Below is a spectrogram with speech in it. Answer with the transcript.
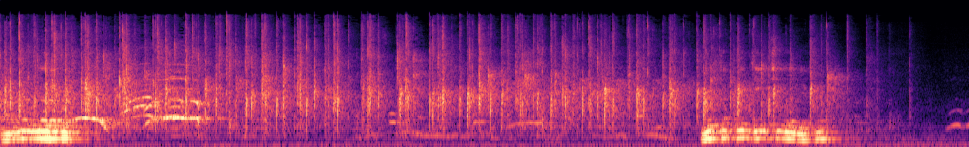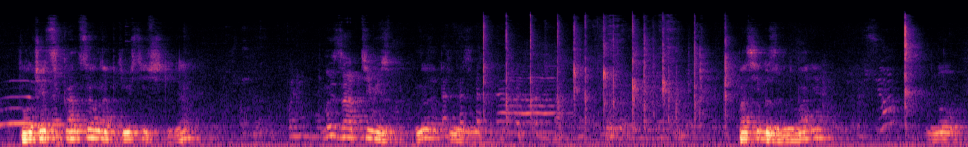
Нормальная работа. Вот такой день человека. Получается, в конце он оптимистический, да? Мы за оптимизм. Ну, за оптимизм. Спасибо за внимание. Ну,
